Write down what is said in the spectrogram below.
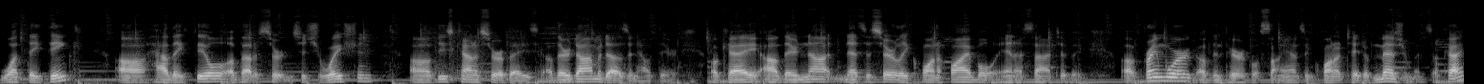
what they think, uh, how they feel about a certain situation. Uh, these kind of surveys, uh, there are dime a dozen out there. Okay, uh, they're not necessarily quantifiable in a scientific uh, framework of empirical science and quantitative measurements. Okay,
